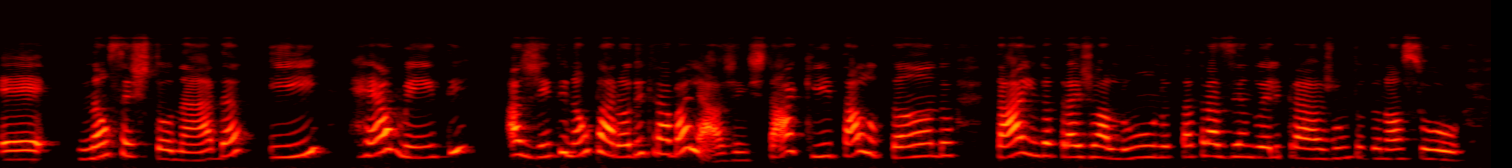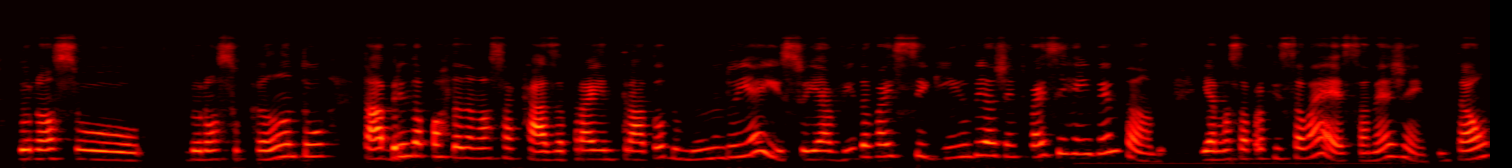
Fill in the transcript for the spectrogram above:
é, não sextou nada e realmente a gente não parou de trabalhar. A gente está aqui, está lutando, está indo atrás do aluno, está trazendo ele para junto do nosso do nosso do nosso canto, tá abrindo a porta da nossa casa para entrar todo mundo e é isso. E a vida vai seguindo e a gente vai se reinventando. E a nossa profissão é essa, né, gente? Então,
